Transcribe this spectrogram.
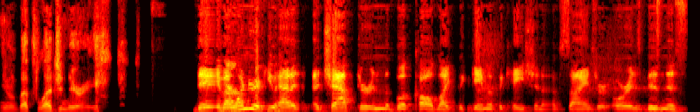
you know, that's legendary. Dave, yeah. I wonder if you had a, a, chapter in the book called like the gamification of science or, or is business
